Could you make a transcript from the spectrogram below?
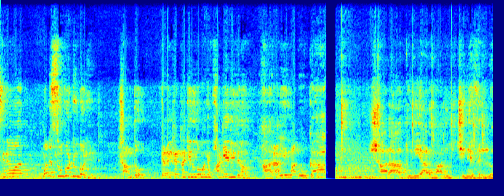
সিনেমা মানে সুপার ডুপার হিট শান্ত ক্যারেক্টারটা কিন্তু তোমাকে ফাটিয়ে দিতে হবে। আর আরে সারা দুনিয়ার মানুষ চিনে ফেলল।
